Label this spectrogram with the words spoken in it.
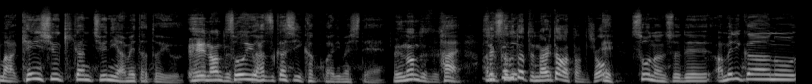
まあ、研修期間中に辞めたという、えー、なんでそういう恥ずかしい過去がありまして、えー、なんでですか、はい、せっかくだってなりたかったんでしょ？えそうなんですよ。でアメリカの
